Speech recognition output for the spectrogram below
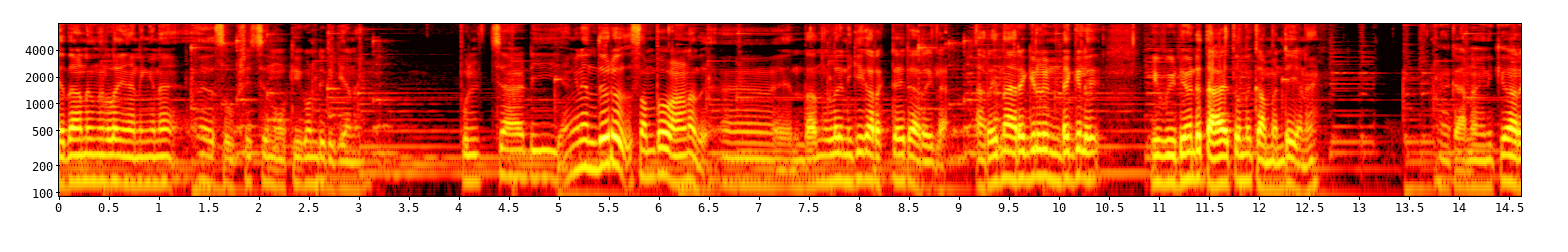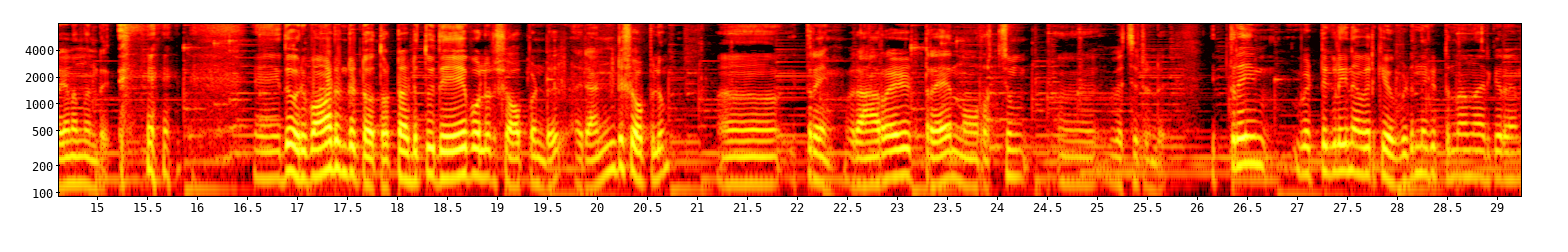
ഏതാണ് ഞാനിങ്ങനെ സൂക്ഷിച്ച് നോക്കിക്കൊണ്ടിരിക്കുകയാണ്. പുൽച്ചാടി അങ്ങനെ എന്തോ ഒരു സംഭവമാണത് എന്താണെന്നുള്ളത് എനിക്ക് കറക്റ്റായിട്ട് അറിയില്ല. അറിയുന്ന ആരെങ്കിലും ഉണ്ടെങ്കിൽ ഈ വീഡിയോന്റെ താഴത്തൊന്ന് കമന്റ് ചെയ്യണേ. കാരണം എനിക്കും അറിയണമെന്നുണ്ട്. ഇത് ഒരുപാടുണ്ട് കേട്ടോ തൊട്ടടുത്ത് ഇതേപോലൊരു ഷോപ്പുണ്ട്. രണ്ട് ഷോപ്പിലും ഇത്രയും ഒരു ആറേഴ് ട്രേ നിറച്ചും വെച്ചിട്ടുണ്ട്. ഇത്രയും വെട്ടുകിളീന് അവർക്ക് എവിടെ നിന്ന് കിട്ടുന്നതെന്നായിരിക്കും അറിയാം.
